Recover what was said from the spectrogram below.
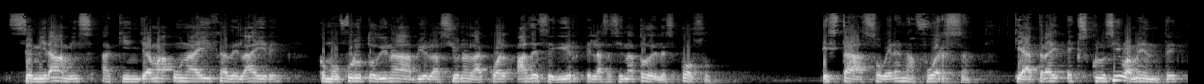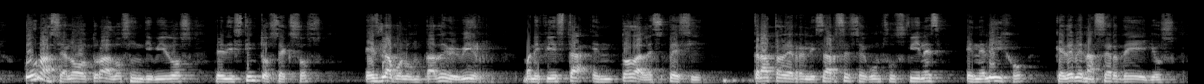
Semiramis, a quien llama una hija del aire, como fruto de una violación a la cual ha de seguir el asesinato del esposo. Esta soberana fuerza que atrae exclusivamente uno hacia el otro a dos individuos de distintos sexos es la voluntad de vivir, manifiesta en toda la especie, trata de realizarse según sus fines en el hijo que deben hacer de ellos,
